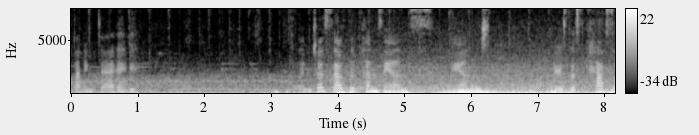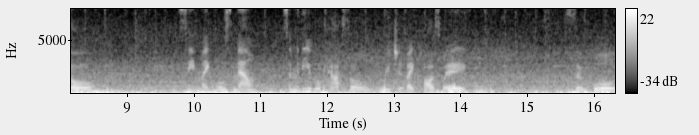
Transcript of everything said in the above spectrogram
Stunning day. I'm just south of Penzance there's this castle, St. Michael's Mount. It's a medieval castle. reach it by causeway. It's so cool.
